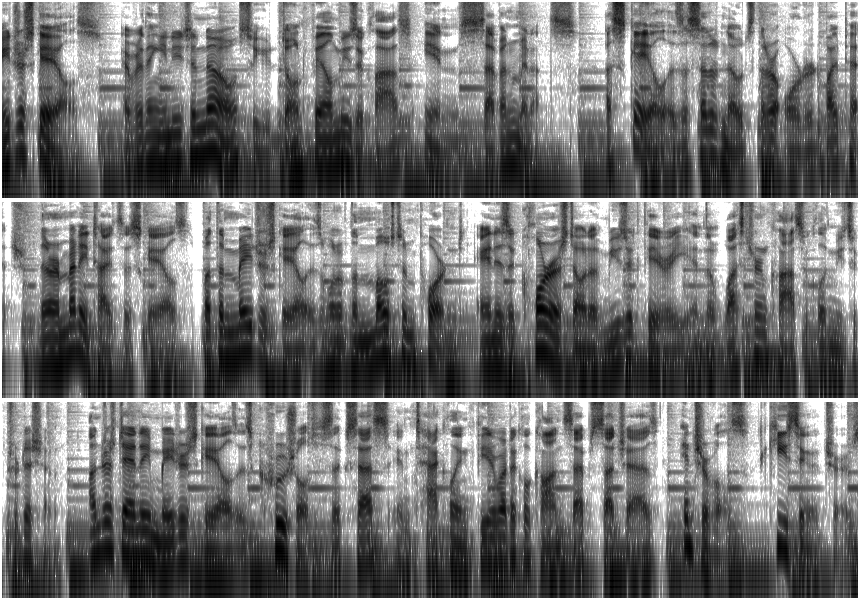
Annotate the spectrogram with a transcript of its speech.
Major scales. Everything you need to know so you don't fail music class in 7 minutes. A scale is a set of notes that are ordered by pitch. There are many types of scales, but the major scale is one of the most important and is a cornerstone of music theory in the Western classical music tradition. Understanding major scales is crucial to success in tackling theoretical concepts such as intervals, key signatures,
